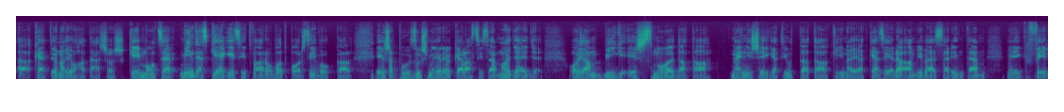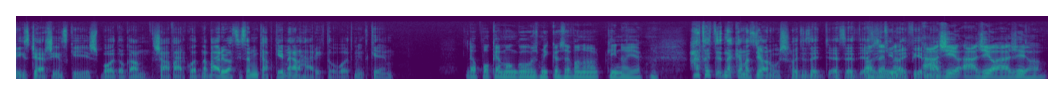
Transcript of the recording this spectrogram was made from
a kettő nagyon hatásos. Kémmódszer, mindez kiegészítve a robotporszívókkal és a pulzusmérőkkel, azt hiszem, hogy egy olyan big és small data mennyiséget juttat a kínaiak kezére, amivel szerintem még Félix Dzerzsinski is boldogan sáfárkodna. Bár ő azt hiszem inkább kém elhárító volt, mint kém. De a Pokémon Go-hoz mi köze van a kínaiaknak? Hát, hogy nekem az gyanús, hogy ez egy, ez, ez, ez egy kínai firma. Ázsia, Ázsia, Ázsia?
